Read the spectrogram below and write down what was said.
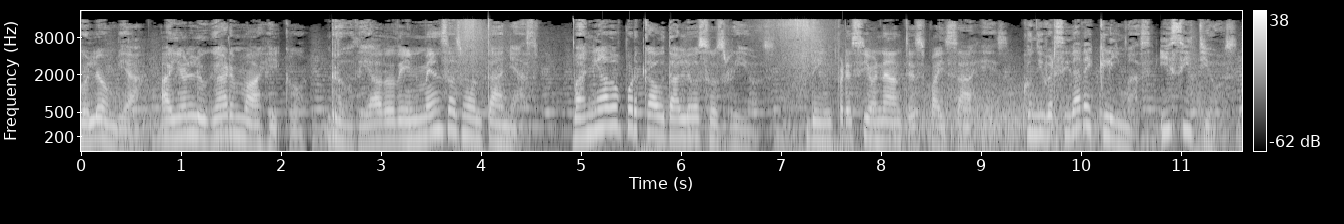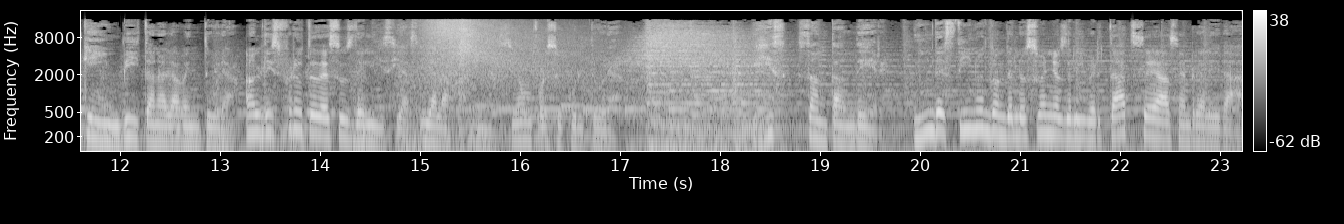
Colombia hay un lugar mágico, rodeado de inmensas montañas, bañado por caudalosos ríos, de impresionantes paisajes, con diversidad de climas y sitios que invitan a la aventura, al disfrute de sus delicias y a la fascinación por su cultura. Es Santander, un destino en donde los sueños de libertad se hacen realidad,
